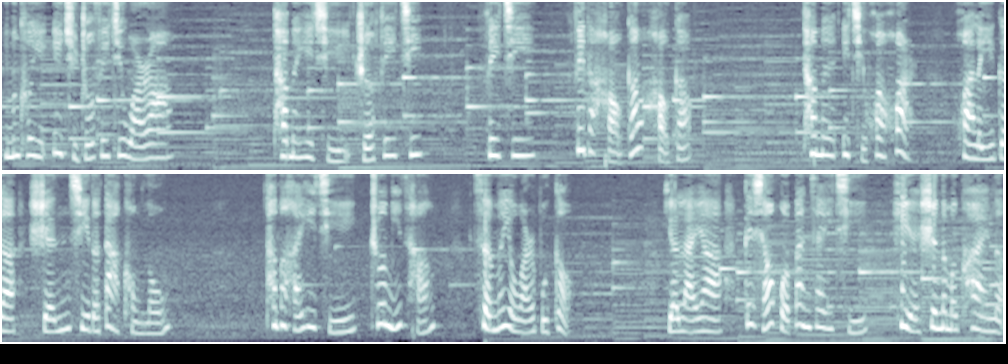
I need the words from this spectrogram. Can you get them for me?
你们可以一起折飞机玩啊。”他们一起折飞机，飞机飞得好高好高。他们一起画画，画了一个神奇的大恐龙。他们还一起捉迷藏，怎么也玩不够。原来呀，跟小伙伴在一起也是那么快乐。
